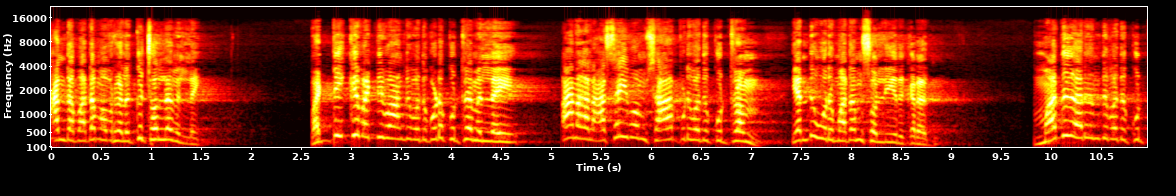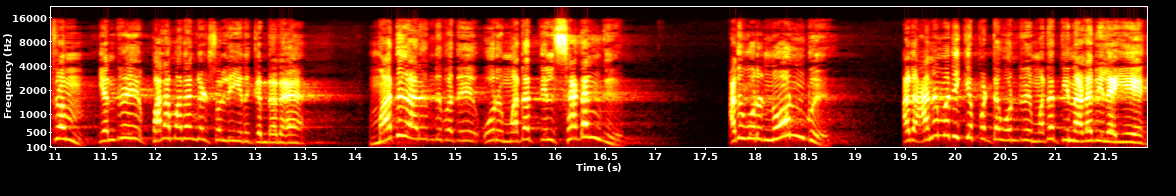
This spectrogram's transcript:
அந்த மதம் அவர்களுக்கு சொல்லவில்லை. வட்டிக்கு வட்டி வாங்குவது கூட குற்றம் இல்லை ஆனால் அசைவம் சாப்பிடுவது குற்றம் என்று ஒரு மதம் சொல்லி இருக்கிறது மது அருந்துவது குற்றம் என்று பல மதங்கள் சொல்லி இருக்கின்றன. மது அருந்துவது ஒரு மதத்தில் சடங்கு. அது ஒரு நோன்பு. அது அனுமதிக்கப்பட்ட ஒன்று மதத்தின் அளவிலேயே.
